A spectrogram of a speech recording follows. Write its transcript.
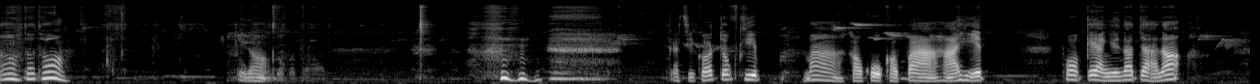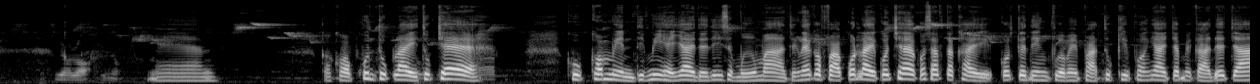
อ้าวเท่าทองพี่น้องดอกกระตากสิขอจบคลิปมาเขาโขกเขาป่าหาเห็ดพ่อแกล้งอยู่เนาะจ้าเนาะเที่ยวเลาะพี่น้องแมนก็ขอบคุณทุกไลค์ทุกแชร์ ทุกคอมเมนต์ที่มีให้ยายโดยดีเสมอมาจังได้ก็ฝากกดไลค์กดแชร์กดซับตะไคร่กดกระดิ่งเพื่อไม่พลาดทุกคลิปของยายจะไม่กล้าเด้อจ้า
